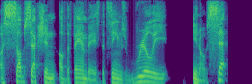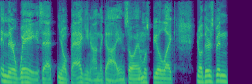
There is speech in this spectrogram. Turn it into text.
a subsection of the fan base that seems really, you know, set in their ways at, you know, bagging on the guy. And so I mm-hmm. almost feel like, you know, there's been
